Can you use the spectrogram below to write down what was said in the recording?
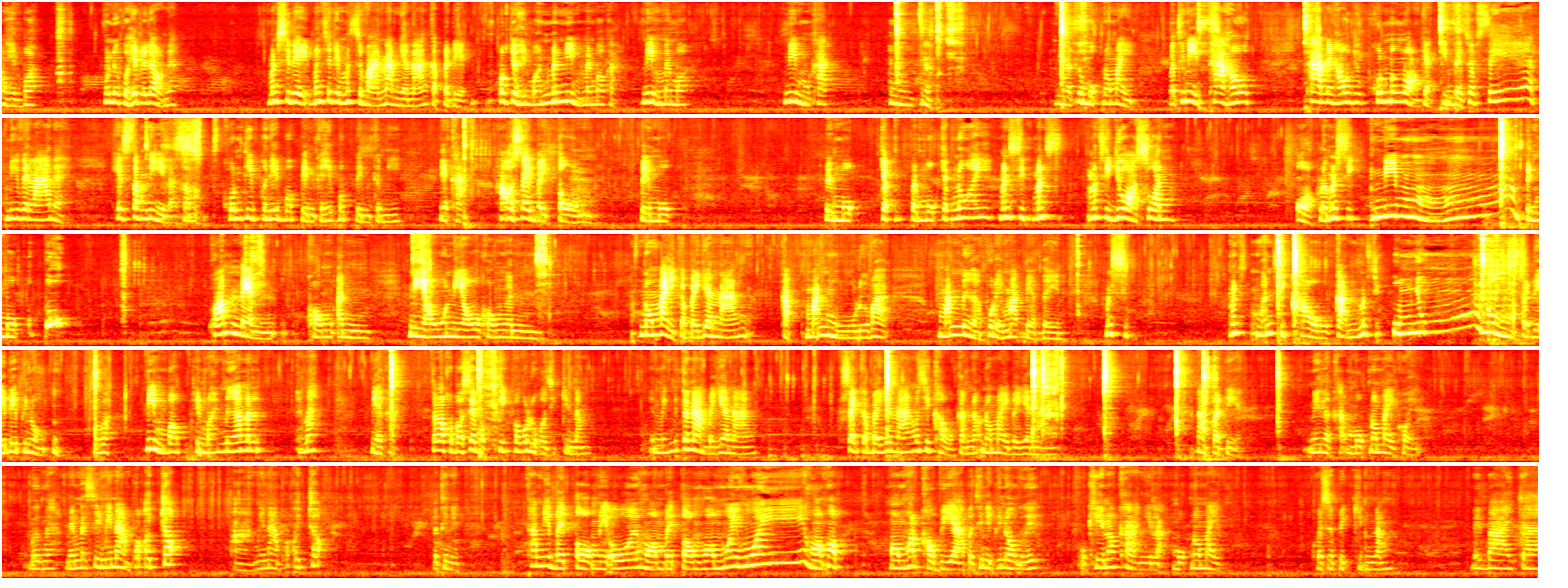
องเห็นบ่มันนึงกว่าเฮ็ดแล้วเนี่ยมันสิได้มันสิได้มันสิหวานน้ำอย่านางกับประเด็กพวกเจ้าเห็นบ่มันนิ่มม่นบ่ค่ะ นิ่มม่นบ่นิ่มคักอืมเนี่ยนี่แหละคือหมกหน่อไม้บัดทีนี้ถ้าเฮาถ้าแม่นเฮาอยู่คนเมืองนอกอยากกินแบบแซ่บๆมีเวลาเนี่ยเฮ็ดซ้ำนี่ล่ะคนที่เพิ่นเฮ็ดบ่เป็นก็เฮ็ดบ่เป็นก็มีเนี่ยค่ะเฮาเอาใส่ใบตองไปหมก ไปหมกจากไปหมกจากน้อย มันสิมันมันสิย่อส่วน ออกแล้วมันสินิ่ม เป็นหมกปุ๊บความแน่นของอันเหนียวเหนียวของเงินน้องใหม่กับใบยะนางกับมันหมูหรือว่า มันเนื้อผู้ใดมัดแบบใดมันสิมันมันสิเข้ากันมันสิอุ้มยุ่มนุ่มไปเรื่อยๆพี่น้องอื้อเห็นปะนิ่มบ่เห็นปะเนื้อมันเห็นไหมเนี่ยค่ะ แต่ว่าก็บอเซ่บอกพริกเพราะว่าลูกก็จะกินน้ำเห็นไหมนี่ตะน้ำใบยะนางใส่กับใบยะนางมันสิเข้ากันเนาะน้องใหม่ใบยะนาง น้ำปลาเดียดนี่แหละค่ะมกน้ำใหม่ข่อย เบิ่งนะแม่มันซีมีน้ำเพราะเอาเจาะอ่ามีน้ำเพราะเอาเจาะไปทีนี้ถ้ามีใบตองนี่โอ้ยหอมใบตองหอมห้วยห้วยหอมหอมหอมฮอดข้าวเบียร์ไปทีนี้พี่น้องเอ้ยโอเคเนาะค่ะนี่แหละมกน้ำใหม่ข่อยจะไปกินน้ำบายบายจ้า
